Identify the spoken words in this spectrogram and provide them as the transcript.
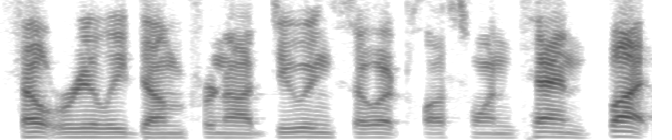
felt really dumb for not doing so at plus 110. But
